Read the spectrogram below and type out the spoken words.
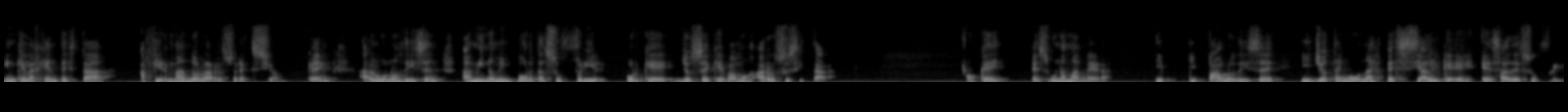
en que la gente está afirmando la resurrección. Algunos dicen, a mí no me importa sufrir porque yo sé que vamos a resucitar. Ok, es una manera. Y, Pablo dice, y yo tengo una especial que es esa de sufrir.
